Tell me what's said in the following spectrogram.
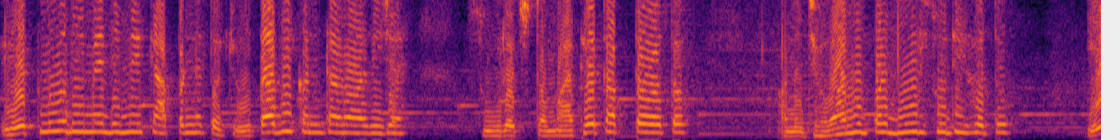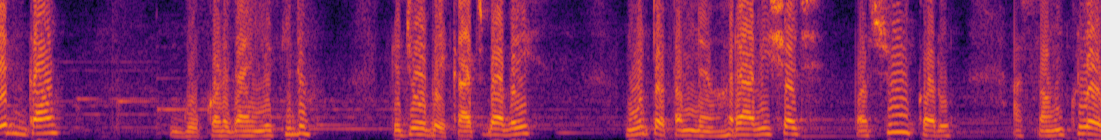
એટલું ધીમે ધીમે કે આપણને તો જોતા બી કંટાળો આવી જાય. સૂરજ તો માથે તપતો હતો અને જવાનું પણ દૂર સુધી હતું. એક ગાંવ ગોકળગાઈએ કીધું કે જો બે કાચબાભાઈ હું તો તમને હરાવીશ જ, પણ શું કરું? આ સંખલો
